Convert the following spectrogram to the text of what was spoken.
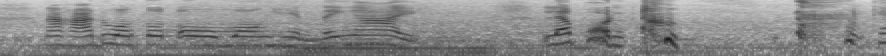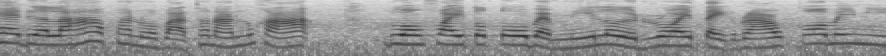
ๆนะคะ ดวงโตโตๆมองเห็นได้ง่าย แล้วผ่อนแค่เดือนละ5,000กว่าบาทเท่านั้นลูกค้า ดวงไฟโตๆแบบนี้เลยรอยแตกร้าวก็ไม่มี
